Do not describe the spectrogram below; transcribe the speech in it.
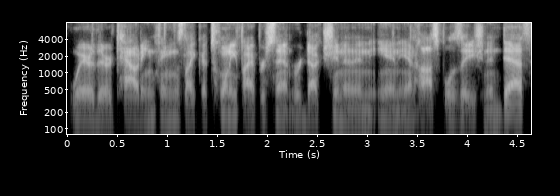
where they're touting things like a 25% reduction in, in, in hospitalization and death.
